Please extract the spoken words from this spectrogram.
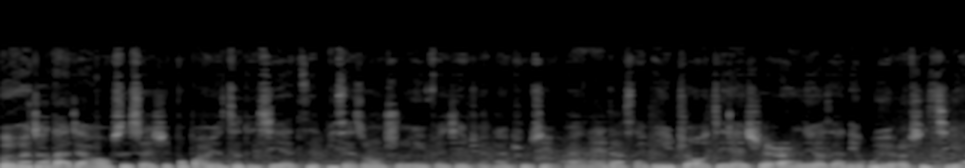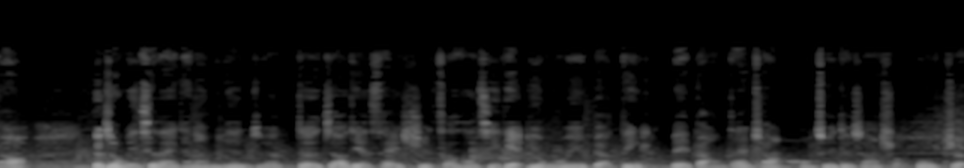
各位观众，大家好，我是赛事播报原则的蝎子。比赛中有输赢分析全看数据，欢迎来到赛比宇宙。今天是二零二三年五月二十七号，跟着我们一起来看到明天的焦点赛事。早上七点有微微表定美棒单场，红雀对上守护者；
